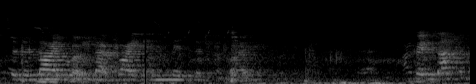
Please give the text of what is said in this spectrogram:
So the line will be like right in the middle of the row. Go back a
